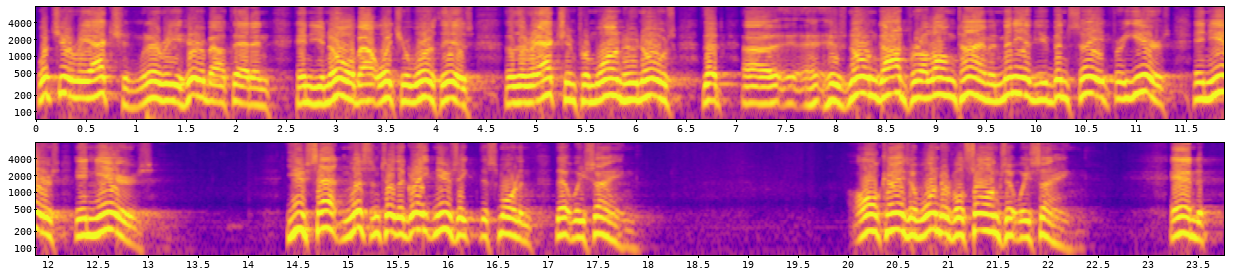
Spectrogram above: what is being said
What's your reaction whenever you hear about that and, and you know about what your worth is? The reaction from one who knows that, uh, who's known God for a long time, and many of you have been saved for years and years and years. You sat and listened to the great music this morning that we sang. All kinds of wonderful songs that we sang. And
